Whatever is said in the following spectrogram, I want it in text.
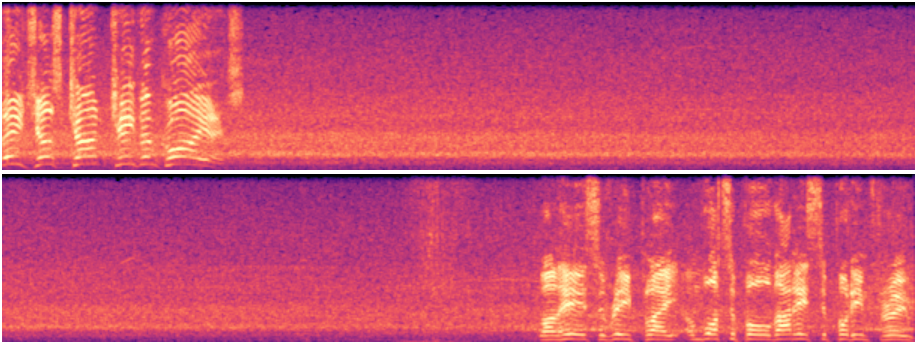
They just can't keep him quiet! Well, here's the replay, and what a ball that is to put him through.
